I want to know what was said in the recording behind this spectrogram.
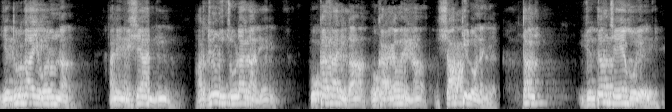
ఎదురుగా ఎవరున్నారు అనే విషయాన్ని అర్జునుడు చూడగానే ఒక్కసారిగా ఒక రకమైన షాక్కి లోనయ్యాడు తను యుద్ధం చేయబోయేది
